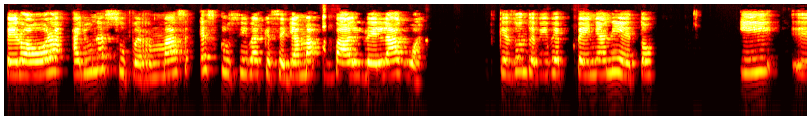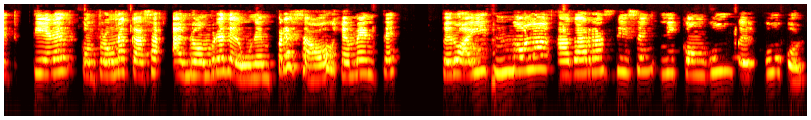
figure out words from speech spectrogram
Pero ahora hay una super más exclusiva que se llama Val del Agua, que es donde vive Peña Nieto y eh, tiene, compró una casa a nombre de una empresa, obviamente, pero ahí no la agarras, dicen, ni con Google, Google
